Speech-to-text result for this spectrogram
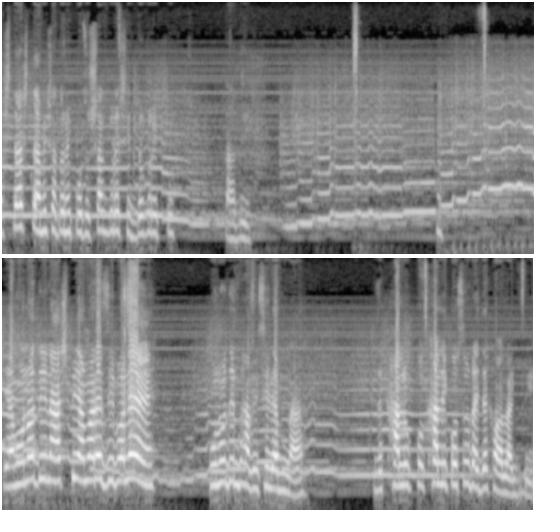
আসতে আসতে আমি সাথে অনেক কচুর শাকগুলো সিদ্ধ করে একটু আদি এমনও দিন আসবি আমার জীবনে, কোনোদিন ভাবিছিলাম না যে খালু খালি কচু রাইজা খাওয়া লাগবি।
